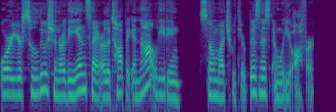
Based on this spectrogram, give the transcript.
or your solution or the insight or the topic and not leading so much with your business and what you offer.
